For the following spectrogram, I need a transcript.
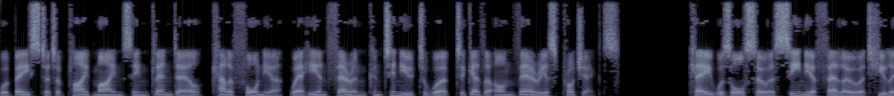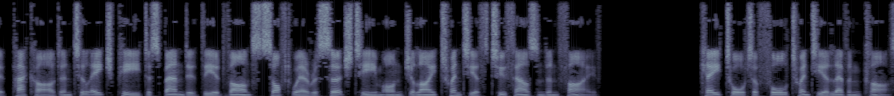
were based at Applied Minds in Glendale, California, where he and Ferren continued to work together on various projects. Kay was also a senior fellow at Hewlett-Packard until HP disbanded the Advanced Software Research Team on July 20, 2005. Kay taught a fall 2011 class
